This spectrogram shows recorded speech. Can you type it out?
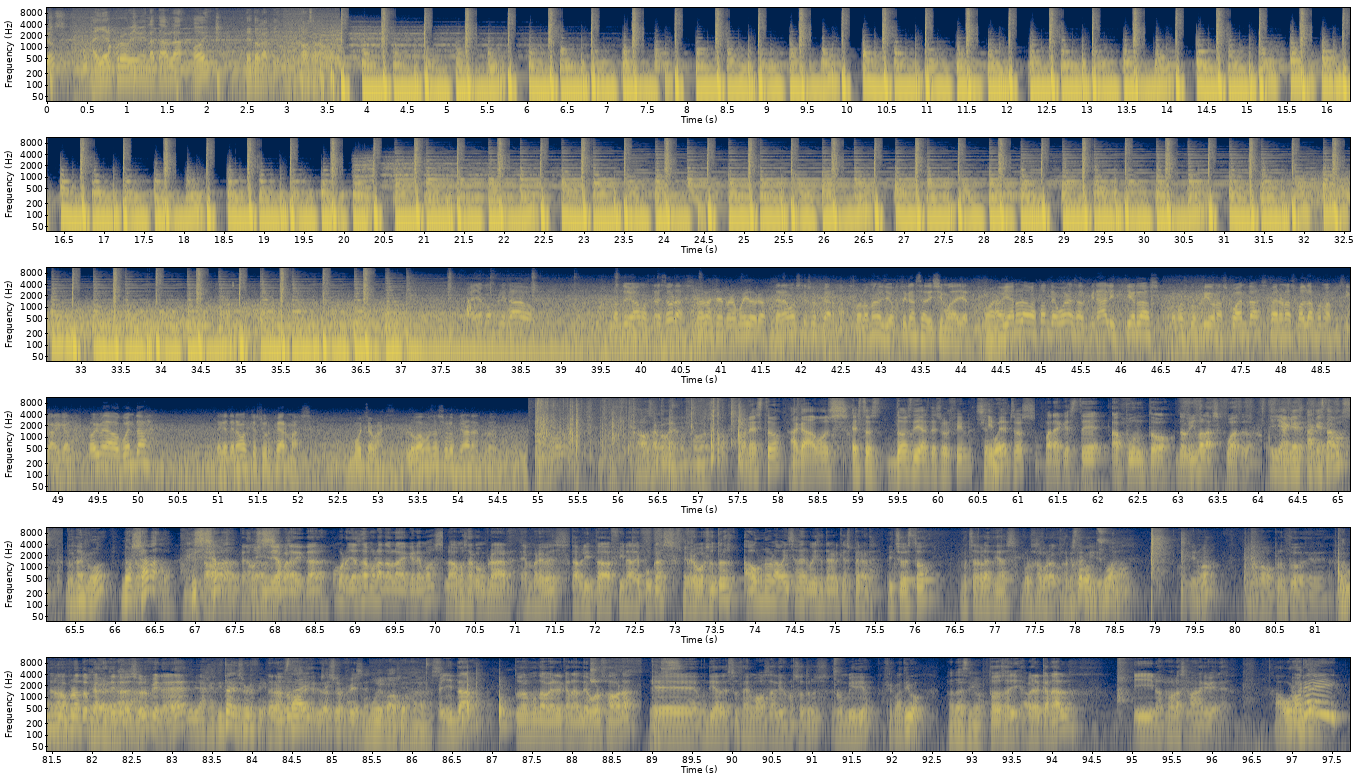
Ayer probé bien la tabla, hoy te toca a ti. Vamos a la Año llevamos? ¿Tres horas? No lo sé, pero muy duro. Tenemos que surfear más, por lo menos yo, estoy cansadísimo de ayer. Había olas bastante buenas al final, izquierdas hemos cogido unas cuantas, pero nos falta forma física, Miquel. Hoy me he dado cuenta de que tenemos que surfear más. Mucho más. Lo vamos a solucionar dentro de poco. Vamos a comer, por favor. Con esto acabamos estos dos días de surfing puede? intensos. para que esté a punto domingo a las 4. ¿Y a qué, a qué estamos? ¿Domingo? No, sábado. Es sábado. Tenemos un día para editar. Bueno, ya sabemos la tabla que queremos, la vamos a comprar en breves, tablita fina de pucas, pero vosotros aún no la vais a ver, vais a tener que esperar. Dicho esto, muchas gracias Borja por acogernos Esto continúa, ¿no? Continúa. Nos vamos pronto de. Tenemos pronto un viajecito de surfing, De ¿eh? viajecito de surfing. Tenemos un viajecito de surfing. Muy guapo. Peñita, todo el mundo a ver el canal de Borja ahora. Que un día de estos también vamos a salir nosotros en un vídeo. Afirmativo. Fantástico. Todos allí, a ver el canal. Y nos vemos la semana que viene. Agur, gente.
